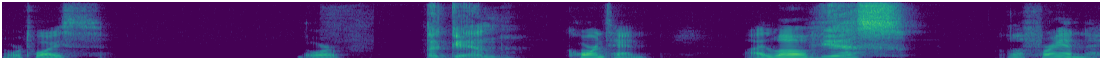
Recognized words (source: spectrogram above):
Or twice. Or Again? Corentin. I love Yes? Lefren.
